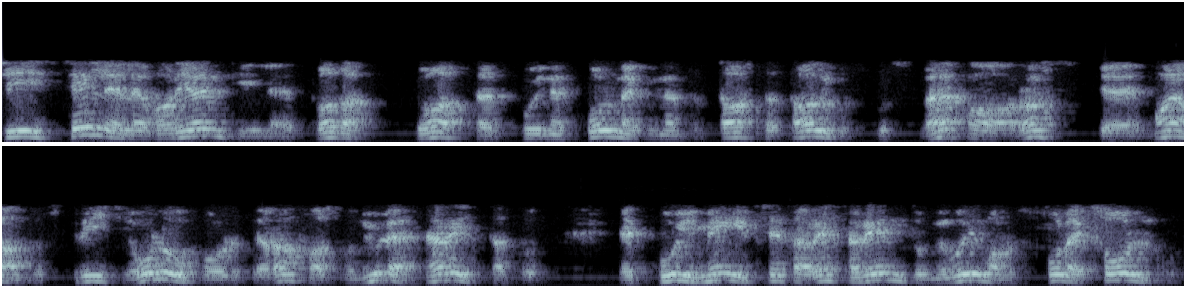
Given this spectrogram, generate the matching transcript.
siis sellele variandile, et vaadake, vaata, et kui need kolmekümnendate aastate algus, kus väga raske majanduskriisi olukord ja rahvas on üles ärritatud, et kui meil seda referendumi võimalust poleks olnud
